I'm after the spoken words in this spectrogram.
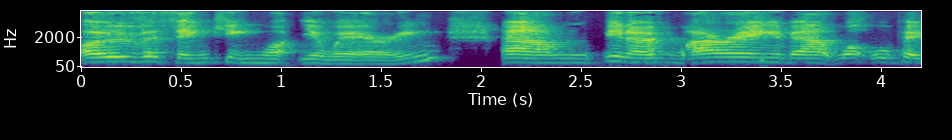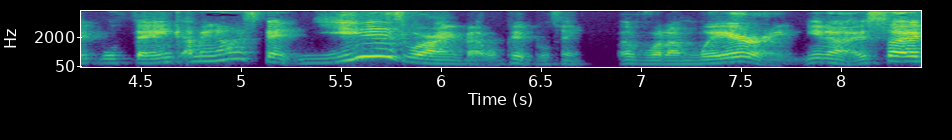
overthinking what you're wearing, um, you know, worrying about what will people think. I mean, I spent years worrying about what people think of what I'm wearing, you know. So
